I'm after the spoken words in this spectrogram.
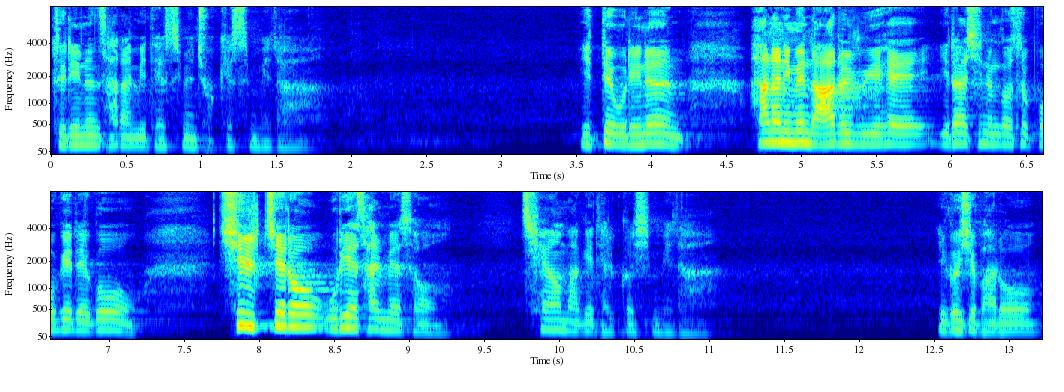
드리는 사람이 됐으면 좋겠습니다. 이때 우리는 하나님의 나를 위해 일하시는 것을 보게 되고 실제로 우리의 삶에서 체험하게 될 것입니다. 이것이 바로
